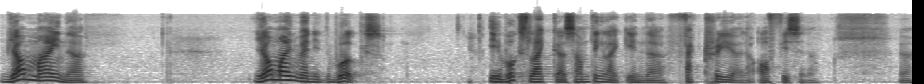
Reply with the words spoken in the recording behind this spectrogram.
your mind, uh, your mind when it works, it works like uh, something like in a factory or an office, you know. Yeah.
